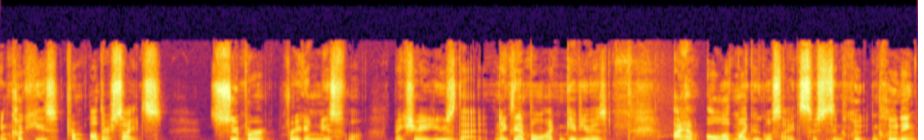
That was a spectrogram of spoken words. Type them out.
and cookies from other sites. Super freaking useful make sure you use that. An example I can give you is I have all of my Google sites, this is inclu- including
